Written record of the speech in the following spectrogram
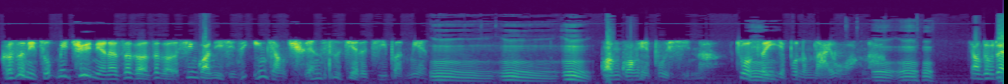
可是你昨你去年的这个这个新冠疫情是影响全世界的基本面，嗯嗯嗯。观光也不行啦，做生意也不能来往啦，嗯嗯。嗯这样对不对？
